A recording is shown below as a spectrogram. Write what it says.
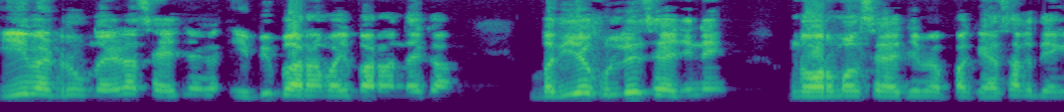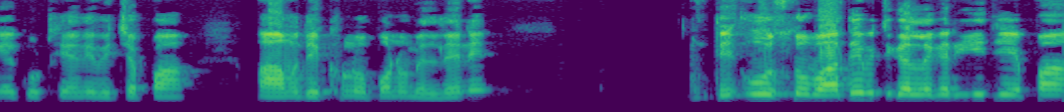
ਇਹ ਬੈੱਡਰੂਮ ਦਾ ਜਿਹੜਾ ਸਾਈਜ਼ ਹੈਗਾ, ਇਹ ਵੀ 12 ਬਾਈ 12 ਦਾ ਹੈਗਾ। ਵਧੀਆ ਖੁੱਲੇ ਸਾਈਜ਼ ਨੇ ਨਾਰਮਲ ਸਾਈਜ਼ ਜਿਵੇਂ ਆਪਾਂ ਕਹਿ ਸਕਦੇ ਹਾਂਗੇ, ਕੋਠੀਆਂ ਦੇ ਵਿੱਚ ਆਪਾਂ ਆਮ ਦੇਖਣ ਨੂੰ ਆਪਾਂ ਨੂੰ ਮਿਲਦੇ ਨੇ। ਤੇ ਉਸ ਤੋਂ ਬਾਅਦ ਦੇ ਵਿੱਚ ਗੱਲ ਕਰੀਏ, ਜੇ ਆਪਾਂ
